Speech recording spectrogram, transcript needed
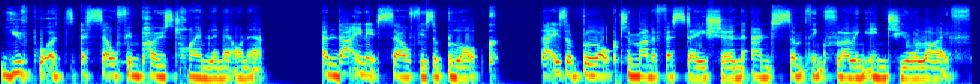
you've put a, a self imposed time limit on it. And that in itself is a block. That is a block to manifestation and something flowing into your life.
